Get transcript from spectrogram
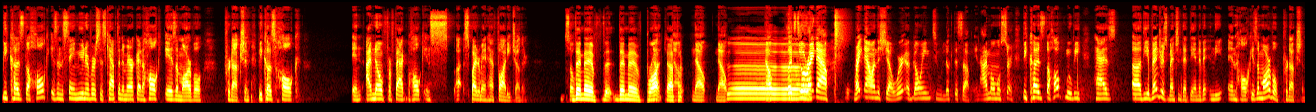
Because the Hulk is in the same universe as Captain America, and Hulk is a Marvel production. Because Hulk, and I know for a fact, Hulk and Sp- uh, Spider-Man have fought each other. So they may have they may have brought no, Captain. No, no, no, uh... no. Let's do it right now. Right now on the show, we're going to look this up, and I'm almost certain because the Hulk movie has uh, the Avengers mentioned at the end of it, and the and Hulk is a Marvel production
